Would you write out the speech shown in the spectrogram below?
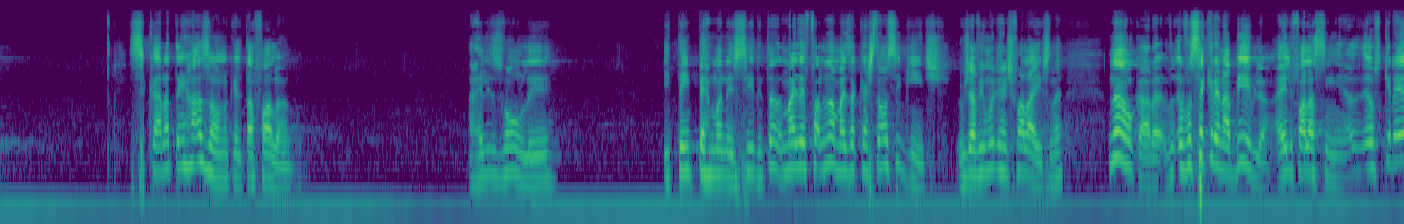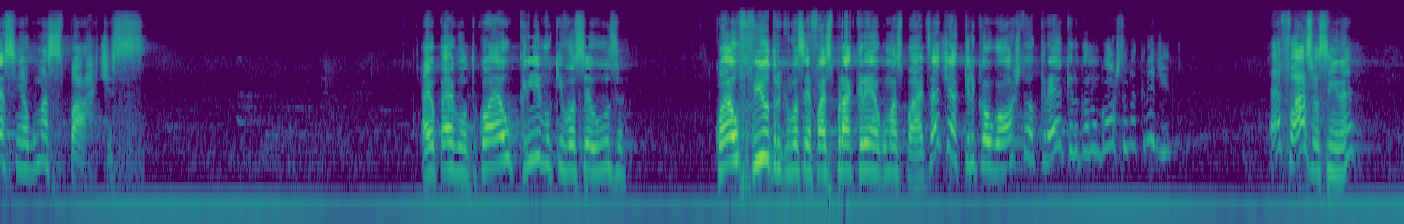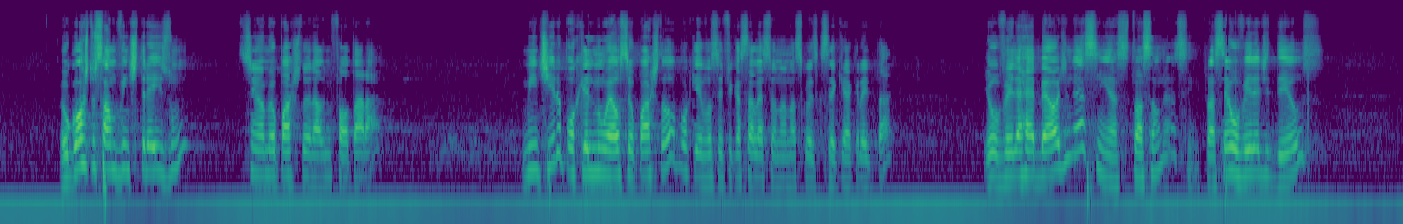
Esse cara tem razão no que ele está falando. Aí eles vão ler e tem permanecido. Então, mas ele fala, não, mas a questão é o seguinte, eu já vi muita gente falar isso, né? Não, cara, você crê na Bíblia? Aí ele fala assim, eu creio assim, algumas partes. Aí eu pergunto, qual é o crivo que você usa? Qual é o filtro que você faz para crer em algumas partes? É aquilo que eu gosto, eu creio, aquilo que eu não gosto, eu não acredito. É fácil assim, né? Eu gosto do Salmo 23, 1. Senhor, meu pastor, nada me faltará. Mentira, porque ele não é o seu pastor, porque você fica selecionando as coisas que você quer acreditar. E ovelha rebelde não é assim, a situação não é assim. Para ser ovelha de Deus,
